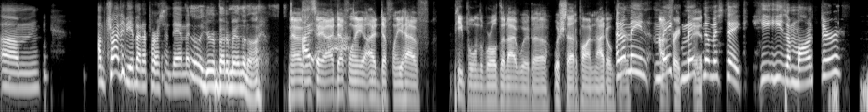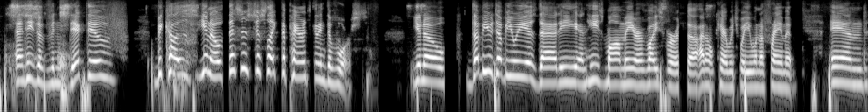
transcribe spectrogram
Um, I'm trying to be a better person, damn it. Oh, you're a better man than I. I was gonna say I I- definitely I definitely have people in the world that I would uh, wish that upon. and I don't And care. I mean, Not make afraid to make it. no mistake, he he's a monster, and he's a vindictive, because you know this is just like the parents getting divorced. You know, WWE is daddy and he's mommy, or vice versa. I don't care which way you want to frame it. And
